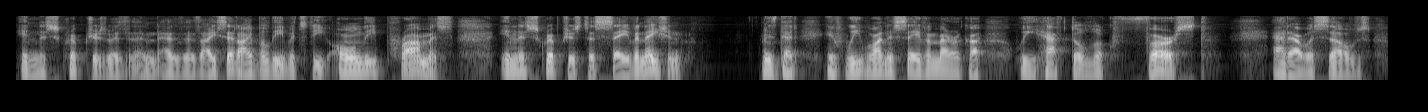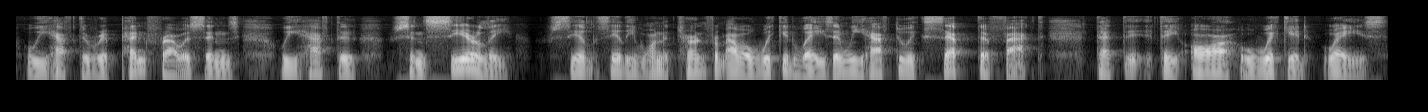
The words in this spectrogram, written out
in the scriptures. And as I said, I believe it's the only promise in the scriptures to save a nation. Is that if we want to save America, we have to look first at ourselves. We have to repent for our sins. We have to sincerely sincerely want to turn from our wicked ways, and we have to accept the fact that they are wicked ways.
